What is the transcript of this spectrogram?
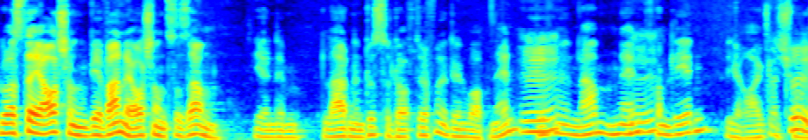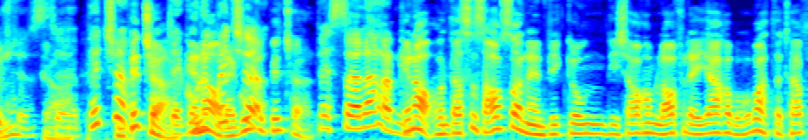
Du hast da ja auch schon, wir waren ja auch schon zusammen hier in dem Laden in Düsseldorf. Dürfen wir den überhaupt nennen? Dürfen wir den Namen nennen von Läden? Ja, Mhm. Natürlich, schon. Ne? das ist ja. der Pitcher. Pitcher, der genau, Pitcher. der gute Pitcher. Bester Laden. Genau, und das ist auch so eine Entwicklung, die ich auch im Laufe der Jahre beobachtet habe.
